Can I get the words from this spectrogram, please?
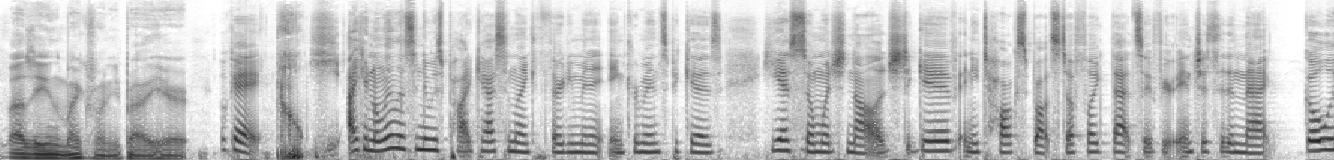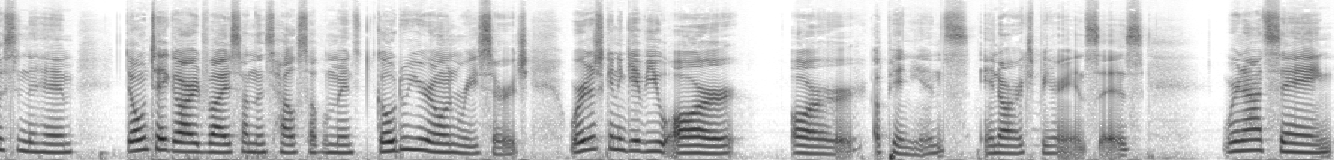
If I was eating the microphone, you'd probably hear it. Okay, he, I can only listen to his podcast in like 30 minute increments because he has so much knowledge to give and he talks about stuff like that. So if you're interested in that, go listen to him. Don't take our advice on this health supplements. Go do your own research. We're just going to give you our our opinions and our experiences. We're not saying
